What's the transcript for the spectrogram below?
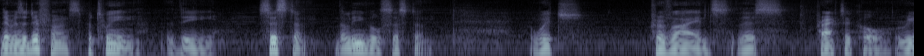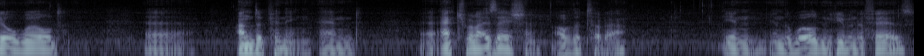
there is a difference between the system the legal system which provides this practical, real world uh, underpinning and uh, actualization of the Torah in, in the world and human affairs,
